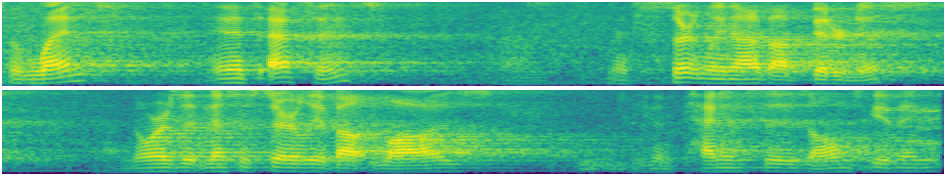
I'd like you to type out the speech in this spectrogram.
So, Lent, in its essence, it's certainly not about bitterness, nor is it necessarily about laws, even penances, almsgiving.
